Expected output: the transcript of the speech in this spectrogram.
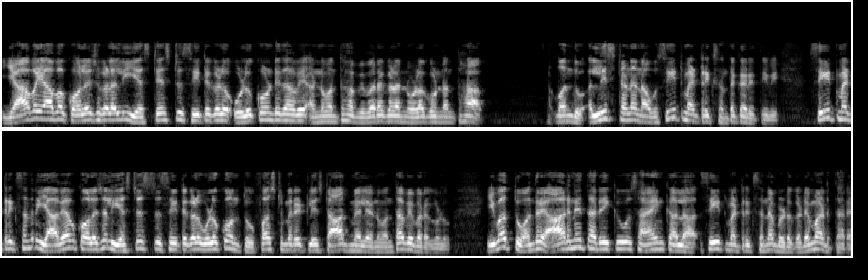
ಯಾವ ಯಾವ ಕಾಲೇಜುಗಳಲ್ಲಿ ಎಷ್ಟೆಷ್ಟು ಸೀಟುಗಳು ಉಳ್ಕೊಂಡಿದ್ದಾವೆ ಅನ್ನುವಂತಹ ವಿವರಗಳನ್ನು ಒಳಗೊಂಡಂತಹ ಒಂದು ಲಿಸ್ಟ್ ಅನ್ನ ನಾವು ಸೀಟ್ ಮ್ಯಾಟ್ರಿಕ್ಸ್ ಅಂತ ಕರಿತೀವಿ. ಸೀಟ್ ಮ್ಯಾಟ್ರಿಕ್ಸ್ ಅಂದ್ರೆ ಯಾವ್ಯಾವ ಕಾಲೇಜಲ್ಲಿ ಎಷ್ಟೆಷ್ಟು ಸೀಟ್ಗಳು ಉಳ್ಕೊಂತು ಫಸ್ಟ್ ಮೆರಿಟ್ ಲಿಸ್ಟ್ ಆದ್ಮೇಲೆ ಎನ್ನುವಂತಹ ವಿವರಗಳು. ಇವತ್ತು ಅಂದ್ರೆ ಆರನೇ ತಾರೀಕು ಸಾಯಂಕಾಲ ಸೀಟ್ ಮ್ಯಾಟ್ರಿಕ್ಸ್ ಅನ್ನ ಬಿಡುಗಡೆ ಮಾಡ್ತಾರೆ.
